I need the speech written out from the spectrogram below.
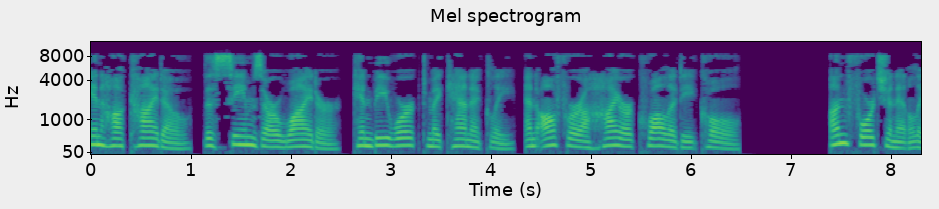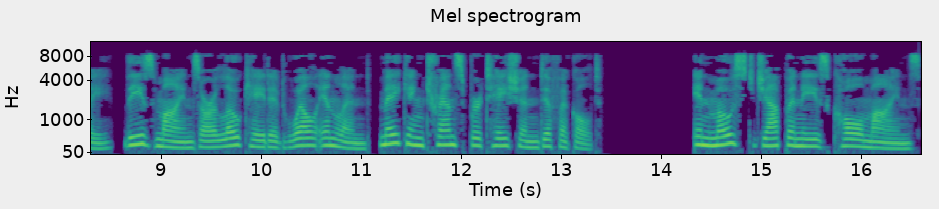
In Hokkaido, the seams are wider, can be worked mechanically, and offer a higher quality coal. Unfortunately, these mines are located well inland, making transportation difficult. In most Japanese coal mines,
